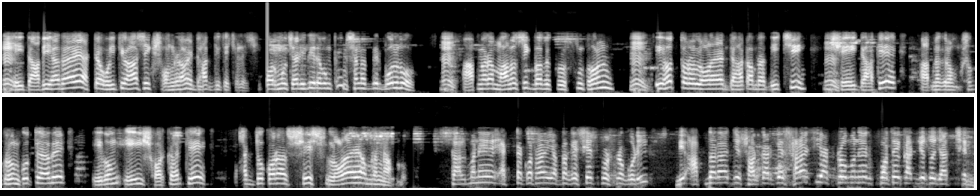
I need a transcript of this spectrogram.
এই দাবি আদায়ে একটা ঐতিহাসিক সংগ্রামের ডাক দিতে চলেছি। কর্মচারীদের এবং পেনশনারদের বলব আপনারা মানসিকভাবে প্রস্তুত হন। বৃহত্তর লড়াইয়ের ডাক আমরা দিচ্ছি। সেই ডাকে আপনাদের অংশগ্রহণ করতে হবে এবং এই সরকারকে বাধ্য করার শেষ লড়াইয়ে আমরা নামবো। তার মানে একটা কথাই আপনাকে শেষ প্রশ্ন করি যে আপনারা যে সরকারকে সাঁড়াশি আক্রমণের পথে কার্যত যাচ্ছেন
